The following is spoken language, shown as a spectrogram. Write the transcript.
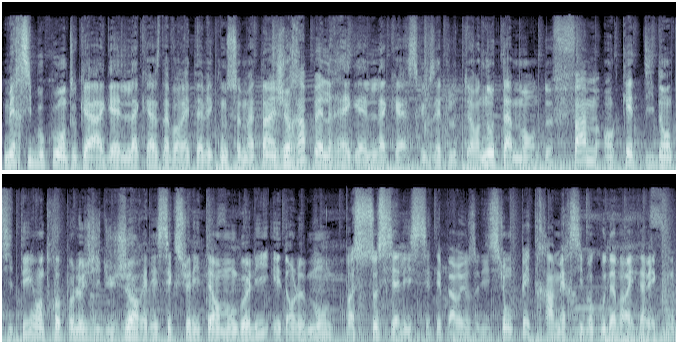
Merci beaucoup en tout cas à Gaël Lacasse d'avoir été avec nous ce matin. Et je rappellerai Gaël Lacasse que vous êtes l'auteur notamment de Femmes en quête d'identité, anthropologie du genre et des sexualités en Mongolie et dans le monde post-socialiste. C'était paru aux auditions Petra. Merci beaucoup d'avoir été avec nous.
